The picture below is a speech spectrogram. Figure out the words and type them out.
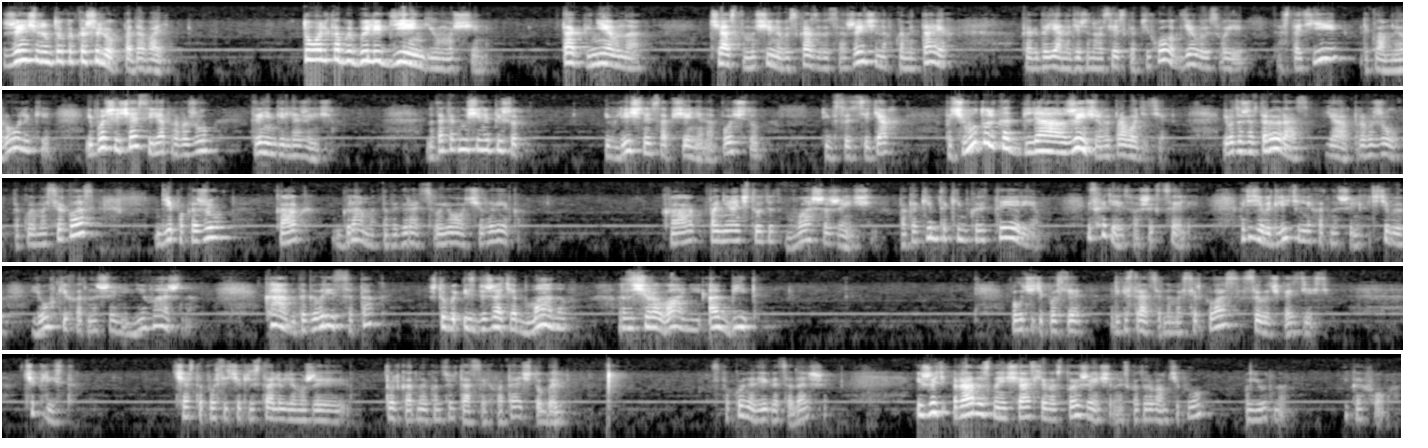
Женщинам только кошелек подавай. Только бы были деньги у мужчины. Так гневно часто мужчины высказываются о женщинах в комментариях, когда я, Надежда Новосельская, психолог, делаю свои статьи, рекламные ролики, и большей частью я провожу тренинги для женщин. Но так как мужчины пишут и в личные сообщения, на почту, и в соцсетях, почему только для женщин вы проводите? И вот уже второй раз я провожу такой мастер-класс, где покажу, как грамотно выбирать своего человека. Как понять, что это ваша женщина? По каким таким критериям? Исходя из ваших целей. Хотите вы длительных отношений, хотите вы легких отношений, неважно. Как договориться так, чтобы избежать обманов, разочарований, обид. Получите после регистрации на мастер-класс, ссылочка здесь, чек-лист. Часто после чек-листа людям уже только одной консультации хватает, чтобы спокойно двигаться дальше и жить радостно и счастливо с той женщиной, с которой вам тепло, уютно и кайфово.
